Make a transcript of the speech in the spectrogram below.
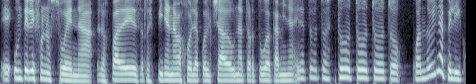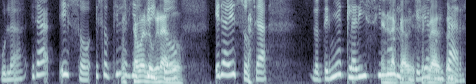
eh, un teléfono suena, los padres respiran abajo del acolchado, una tortuga camina. Era todo, todo, todo, todo, todo. todo. Cuando vi la película, era eso, eso que él había escrito. Era eso, o sea lo tenía clarísimo lo que quería contar.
